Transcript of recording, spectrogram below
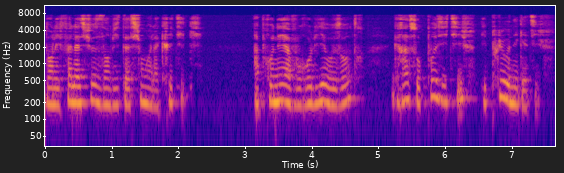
dans les fallacieuses invitations à la critique. Apprenez à vous relier aux autres grâce au positif et plus au négatif.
